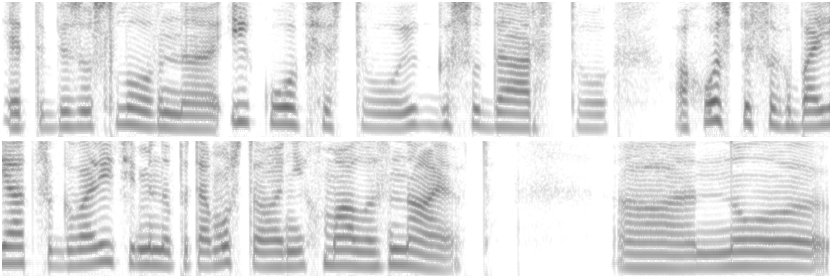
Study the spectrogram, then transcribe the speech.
Это, безусловно, и к обществу, и к государству. О хосписах боятся говорить именно потому, что о них мало знают. А, но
